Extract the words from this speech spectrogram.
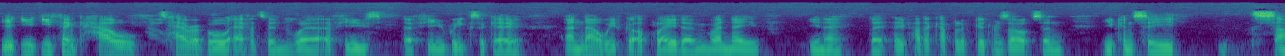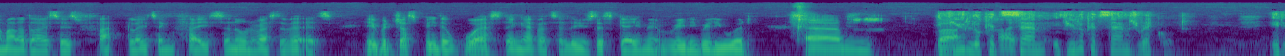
you, you, you think how terrible Everton were a few a few weeks ago, and now we've got to play them when they've you know they, they've had a couple of good results, and you can see Sam Allardyce's fat gloating face and all the rest of it. It's it would just be the worst thing ever to lose this game. It really, really would. Um, if you look at I, Sam, if you look at Sam's record, it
